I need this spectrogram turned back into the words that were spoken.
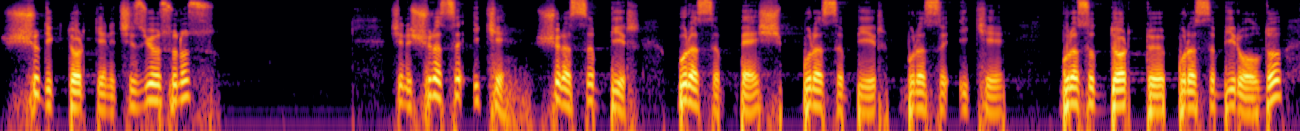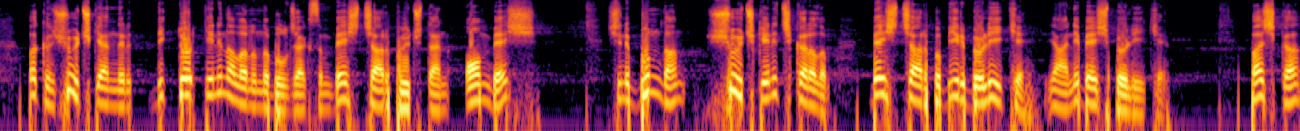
şu dikdörtgeni çiziyorsunuz. Şimdi şurası 2, şurası 1, burası 5, burası 1, burası 2, burası 4'tü, burası 1 oldu. Bakın şu üçgenleri dikdörtgenin alanını bulacaksın. 5 çarpı 3'ten 15. Şimdi bundan şu üçgeni çıkaralım. 5 çarpı 1 bölü 2 yani 5 bölü 2. Başka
